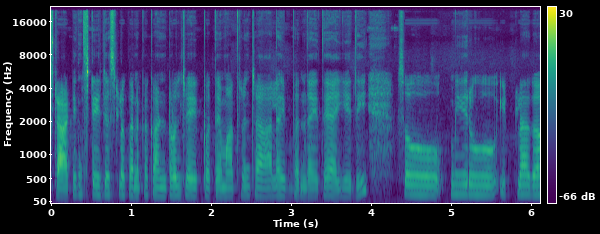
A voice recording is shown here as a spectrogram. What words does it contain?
స్టార్టింగ్ స్టేజెస్‌లో కనుక కంట్రోల్ చేయకపోతే మాత్రం చాలా ఇబ్బంది అయితే అయ్యేది. సో, మీరు ఇట్లాగా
